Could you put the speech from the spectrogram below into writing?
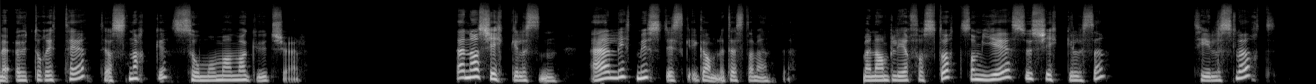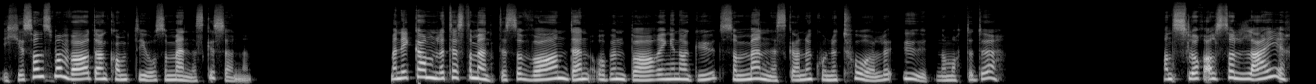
med autoritet til å snakke som om han var Gud sjøl. Denne skikkelsen er litt mystisk i Gamle testamentet, men han blir forstått som Jesus' skikkelse, tilslørt, ikke sånn som han var da han kom til jord som menneskesønnen. Men i Gamle testamentet så var han den åpenbaringen av Gud som menneskene kunne tåle uten å måtte dø. Han slår altså leir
